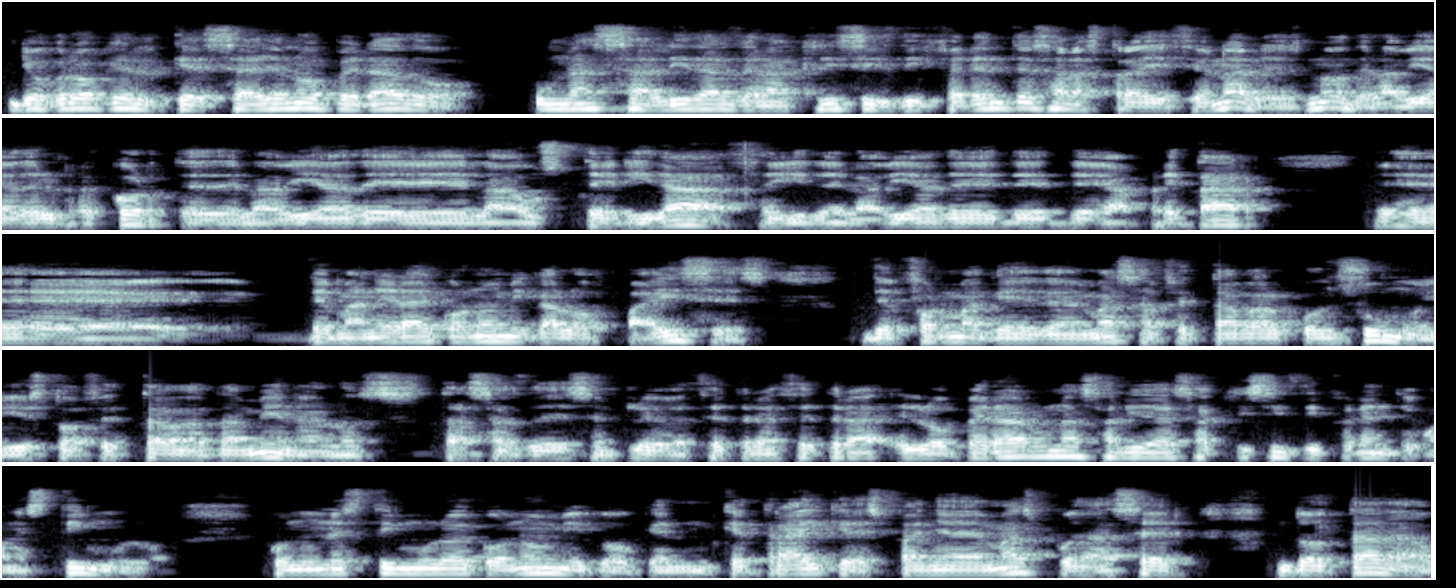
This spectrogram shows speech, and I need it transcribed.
yo creo que el que se hayan operado unas salidas de la crisis diferentes a las tradicionales, ¿no? De la vía del recorte, de la vía de la austeridad y de la vía de, apretar eh, de manera económica a los países de forma que además afectaba al consumo y esto afectaba también a las tasas de desempleo, etcétera, etcétera, el operar una salida de esa crisis diferente con estímulo, con un estímulo económico que, que trae que España además pueda ser dotada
